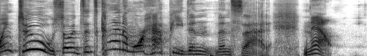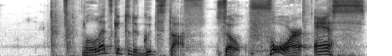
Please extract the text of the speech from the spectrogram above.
Point two. So it's it's kind of more happy than than sad. Now, let's get to the good stuff. So for s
